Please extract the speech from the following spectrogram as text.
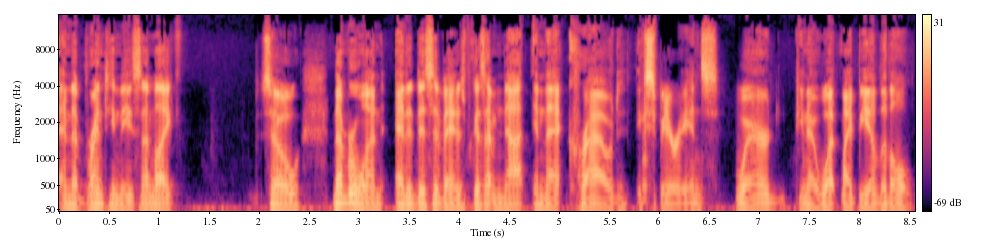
end up renting these, and I'm like, so number one, at a disadvantage because I'm not in that crowd experience where you know what might be a little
